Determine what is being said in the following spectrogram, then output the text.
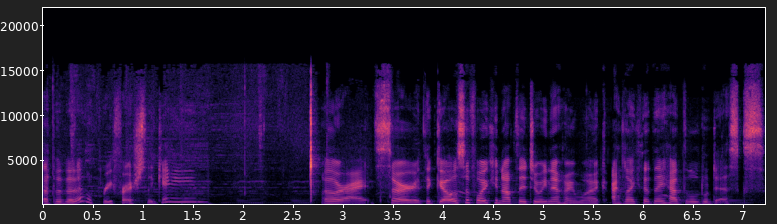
uh, refresh the game. Alright, so the girls have woken up. They're doing their homework. I like that they have the little desks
